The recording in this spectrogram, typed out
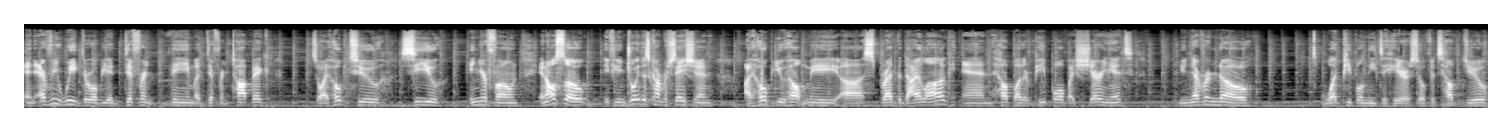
And every week there will be a different theme, a different topic. So I hope to see you in your phone. And also, if you enjoy this conversation, I hope you help me uh, spread the dialogue and help other people by sharing it. You never know what people need to hear. So if it's helped you,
